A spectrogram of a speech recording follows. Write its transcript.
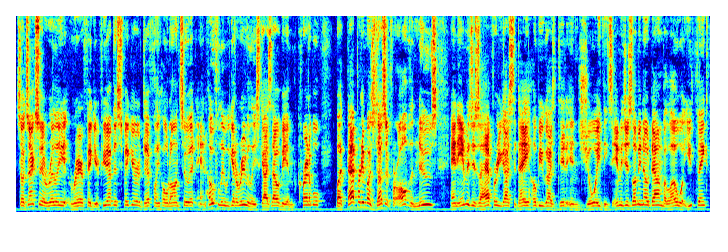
So it's actually a really rare figure. If you have this figure, definitely hold on to it. And hopefully we get a re-release, guys. That would be incredible. But that pretty much does it for all the news and images I have for you guys today. Hope you guys did enjoy these images. Let me know down below what you think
